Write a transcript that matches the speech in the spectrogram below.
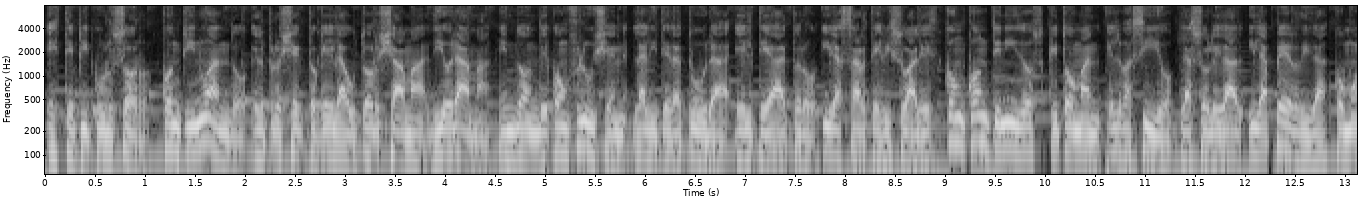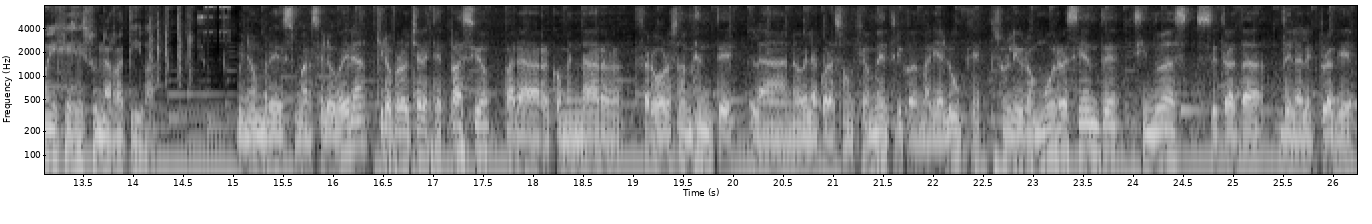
Este Picursor, continuando el proyecto que el autor llama Diorama, en donde confluyen la literatura, el teatro y las artes visuales con contenidos que toman el vacío, la soledad y la pérdida como ejes de su narrativa. Mi nombre es Marcelo Vera. Quiero aprovechar este espacio para recomendar fervorosamente la novela Corazón Geométrico de María Luque. Es un libro muy reciente y sin dudas se trata de la lectura que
